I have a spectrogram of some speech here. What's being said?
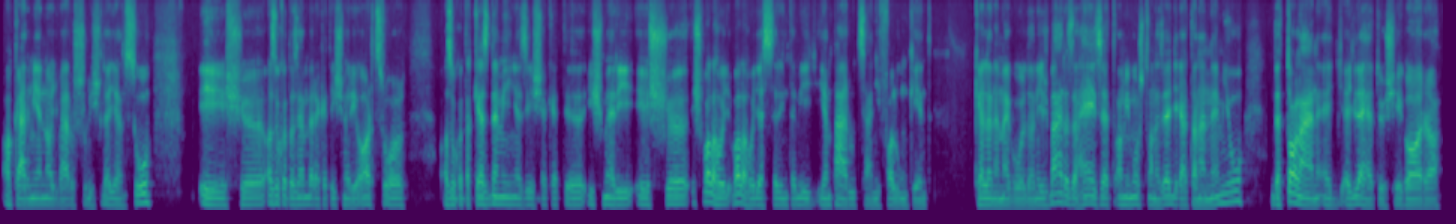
akármilyen nagyvárosról is legyen szó, és azokat az embereket ismeri arcról, azokat a kezdeményezéseket ismeri, és, és valahogy, valahogy ezt szerintem így ilyen pár utcányi falunként kellene megoldani. És bár ez a helyzet, ami most van, ez egyáltalán nem jó, de talán egy, egy lehetőség arra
